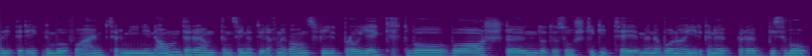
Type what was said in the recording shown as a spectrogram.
wieder irgendwo von einem Termin in den anderen. Und dann sind natürlich noch ganz viele Projekte, die wo, wo anstehen oder sonstige Themen, wo noch irgendjemand etwas will.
